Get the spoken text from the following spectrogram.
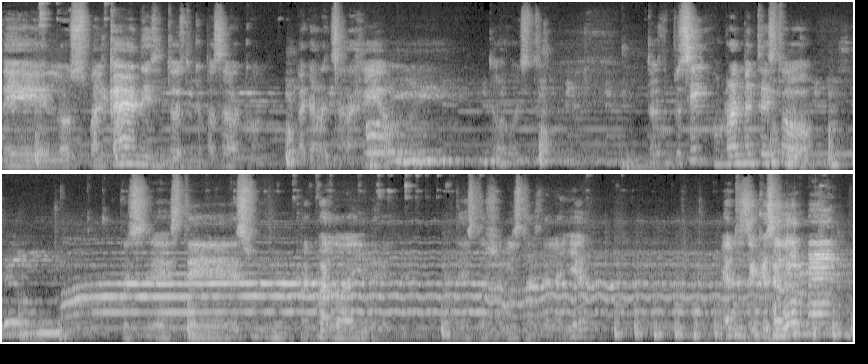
de los Balcanes y todo esto que pasaba con la guerra de Sarajevo y todo esto. Entonces, pues sí, realmente esto pues este es un recuerdo ahí de, de estas revistas del ayer. Y antes de que se duerman,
